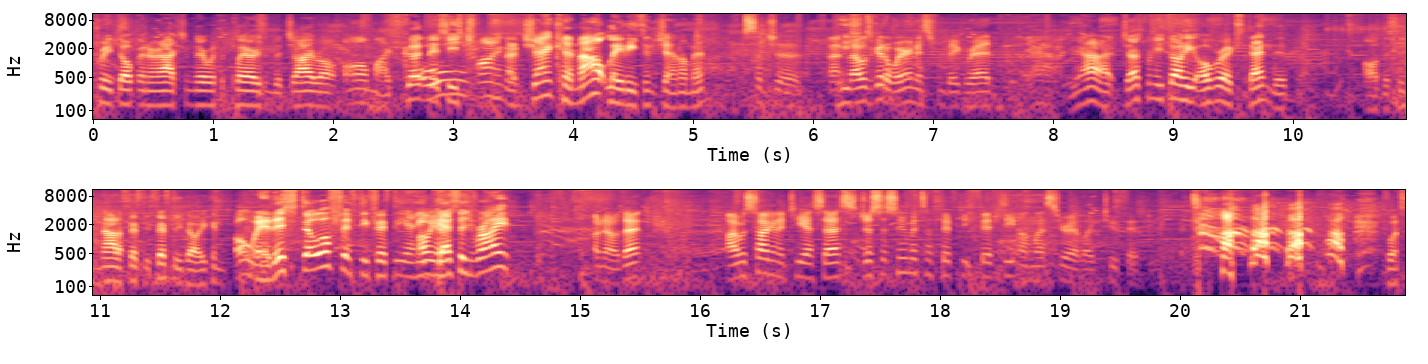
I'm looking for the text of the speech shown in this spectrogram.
pretty dope interaction there with the players in the gyro. Oh my goodness, he's Oh. trying to jank him out, ladies and gentlemen. Such a that, that was good awareness from Big Red. Yeah, yeah, just when you thought he overextended. Oh, this is not a 50-50 though. He can. Oh, it is still a 50-50, and he Oh, yeah. guesses right. Oh no, that I was talking to TSS. Just assume it's a 50-50 unless you're at like 250. What's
